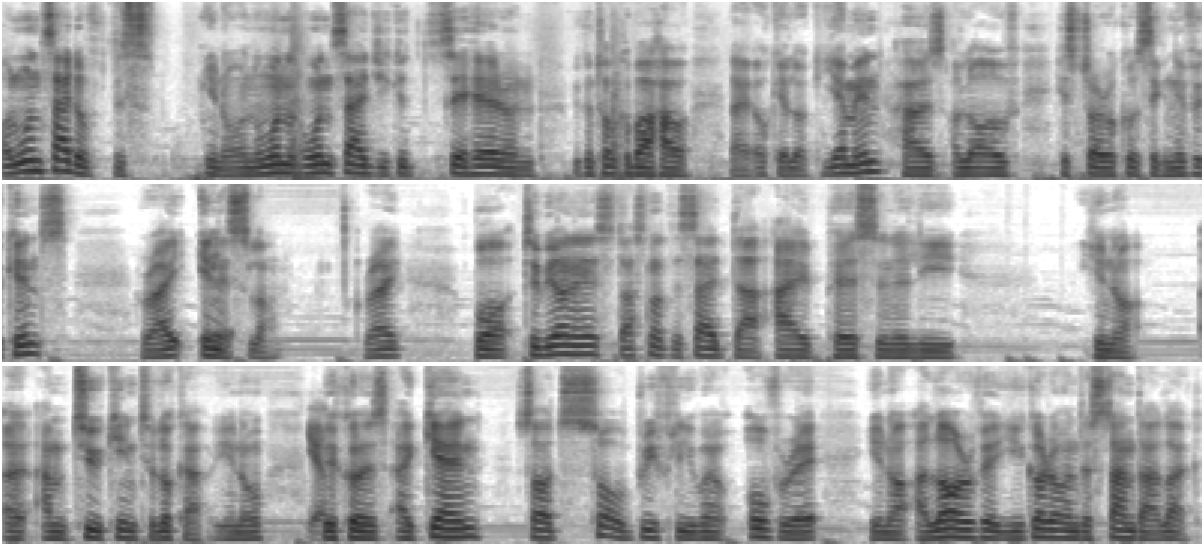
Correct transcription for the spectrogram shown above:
on one side of this, you know, on the one one side you could sit here and we can talk about how, like, okay, look, Yemen has a lot of historical significance, right, in Yeah. Islam, right. But to be honest, that's not the side that I personally, you know, uh, I'm too keen to look at, you know, Yeah. because again, so I sort of briefly went over it. You know, a lot of it you got to understand that, like,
